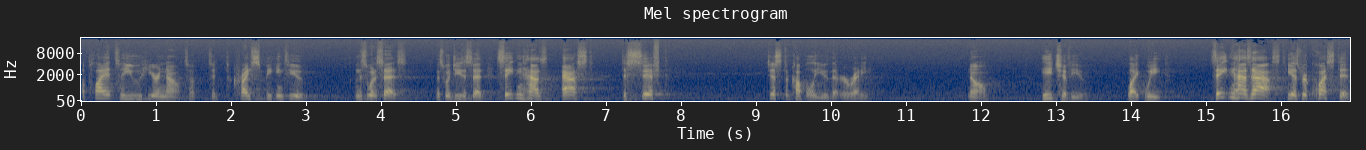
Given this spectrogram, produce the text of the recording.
apply it to you here and now, to, to, to Christ speaking to you. And this is what it says. This is what Jesus said. Satan has asked to sift just a couple of you that are ready. No, each of you like wheat. Satan has asked, he has requested.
